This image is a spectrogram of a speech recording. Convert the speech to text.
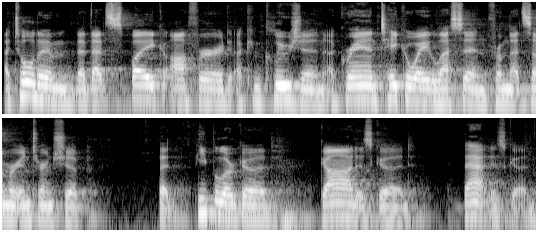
I told him that that spike offered a conclusion, a grand takeaway lesson from that summer internship that people are good, God is good, and that is good.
